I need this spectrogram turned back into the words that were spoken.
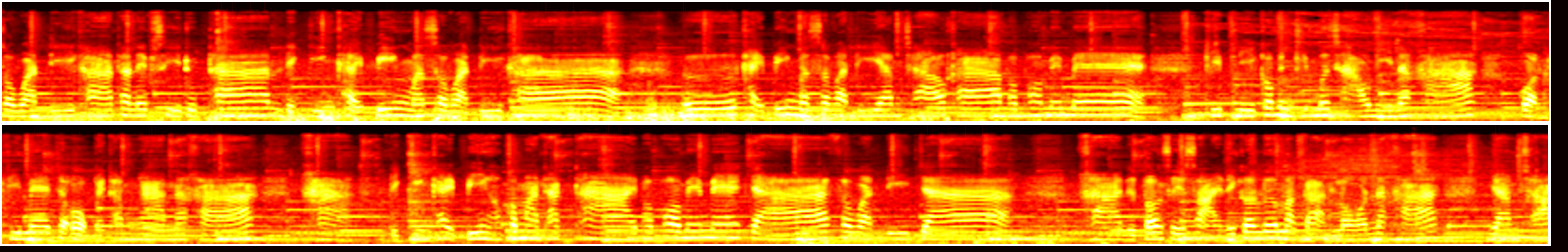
สวัสดีค่ะท่านเอฟซีทุกท่าน เด็กหญิงไข่ปิ้งมาสวัสดีค่ะ เออไข่ปิ้งมาสวัสดียามเช้าค่ะพ่อพ่อแม่แม่คลิปนี้ก็เป็นคลิปเมื่อเช้านี้นะคะ ก่อนที่แม่จะออกไปทำงานนะคะ ค่ะ เด็กหญิงไข่ปิ้งเขาก็มาทักทายพ่อพ่อแม่แม่จ๋าสวัสดีจ้าค่ะเดี๋ยวตอนสายๆนี่ก็เริ่มอากาศร้อนนะคะ ยามเช้า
